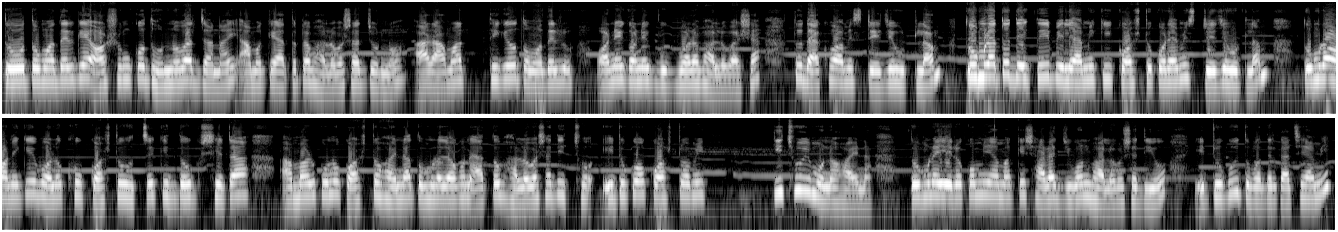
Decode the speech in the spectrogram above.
তো তোমাদেরকে অসংখ্য ধন্যবাদ জানাই আমাকে এতটা ভালোবাসার জন্য। আর আমার থেকেও তোমাদের অনেক অনেক বুক ভরা ভালোবাসা। তো দেখো, আমি স্টেজে উঠলাম। তোমরা তো দেখতেই পেলে আমি কি কষ্ট করে আমি স্টেজে উঠলাম। তোমরা অনেকেই বলো খুব কষ্ট হচ্ছে, কিন্তু সেটা আমার কোনো কষ্ট হয় না। তোমরা যখন এত ভালোবাসা দিচ্ছ এটুকুও কষ্ট আমি কিছুই মনে হয় না। তোমরা এরকমই আমাকে সারা জীবন ভালোবাসা দিও। এটুকুই তোমাদের কাছে আমি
